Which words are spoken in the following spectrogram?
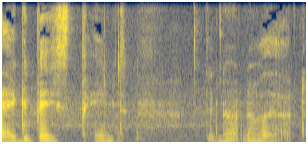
Egg based paint. Did not know that.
